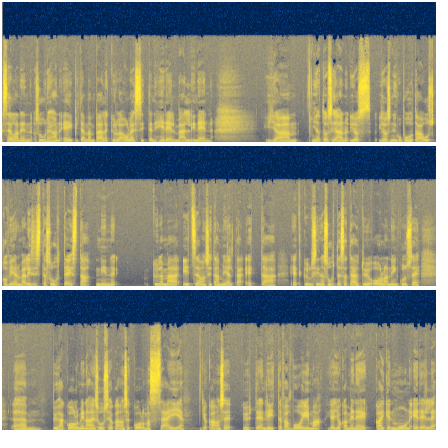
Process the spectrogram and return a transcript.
sellainen suhdehan ei pitemmän päälle kyllä ole sitten hedelmällinen. Ja, ja tosiaan, jos, jos niin puhutaan uskovien välisistä suhteista, niin kyllä mä itse olen sitä mieltä, että, että kyllä siinä suhteessa täytyy olla niin kuin se pyhä kolminaisuus, joka on se kolmas säie, joka on se yhteenliittävä voima ja joka menee kaiken muun edelle,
